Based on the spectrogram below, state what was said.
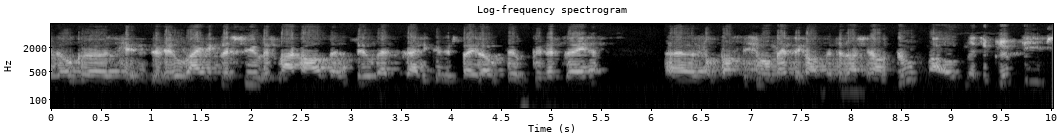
en ook uh, heel weinig blessures maar gehad en veel wedstrijden kunnen spelen, ook veel kunnen trainen. Uh, fantastische momenten gehad met de nationale ploeg, maar ook met de clubteams.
